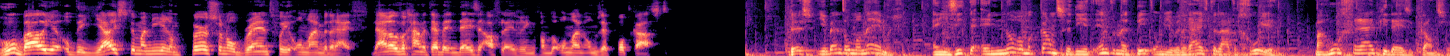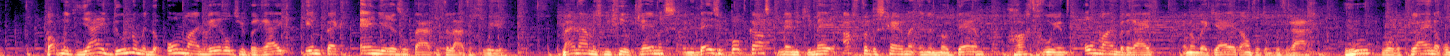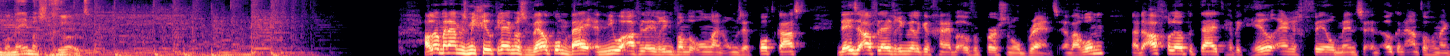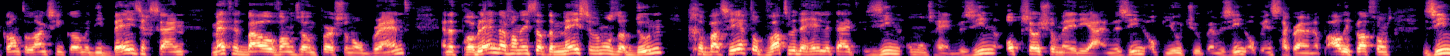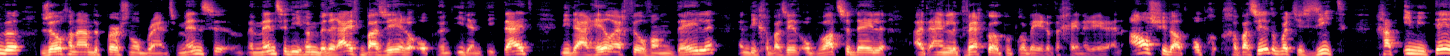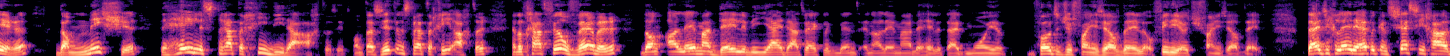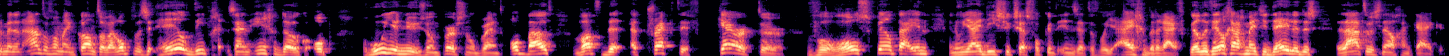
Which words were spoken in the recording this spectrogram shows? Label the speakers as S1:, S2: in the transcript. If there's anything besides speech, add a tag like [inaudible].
S1: Hoe bouw je op de juiste manier een personal brand voor je online bedrijf? Daarover gaan we het hebben in deze aflevering van de Online Omzet Podcast.
S2: Dus je bent ondernemer en je ziet de enorme kansen die het internet biedt om je bedrijf te laten groeien. Maar hoe grijp je deze kansen? Wat moet jij doen om in de online wereld je bereik, impact en je resultaten te laten groeien? Mijn naam is Michiel Kremers en in deze podcast neem ik je mee achter de schermen in een modern, hardgroeiend online bedrijf en ontdek jij het antwoord op de vraag: hoe worden kleine ondernemers groot?
S1: Hallo, mijn naam is Michiel Kremers. Welkom bij een nieuwe aflevering van de Online Omzet Podcast. Deze aflevering wil ik het gaan hebben over personal brands. En waarom? Nou, de afgelopen tijd heb ik heel erg veel mensen en ook een aantal van mijn klanten langs zien komen die bezig zijn met het bouwen van zo'n personal brand. En het probleem daarvan is dat de meeste van ons dat doen gebaseerd op wat we de hele tijd zien om ons heen. We zien op social media en we zien op YouTube en we zien op Instagram en op al die platforms zien we zogenaamde personal brands. Mensen, mensen die hun bedrijf baseren op hun identiteit, die daar heel erg veel van delen en die gebaseerd op wat ze delen uiteindelijk verkopen proberen te genereren. En als je dat op, gebaseerd op wat je ziet gaat imiteren, dan mis je de hele strategie die daarachter zit. Want daar zit een strategie achter en dat gaat veel verder dan alleen maar delen wie jij daadwerkelijk bent en alleen maar de hele tijd mooie fotootjes van jezelf delen of video's van jezelf delen. Een tijdje geleden heb ik een sessie gehouden met een aantal van mijn klanten waarop we heel diep zijn ingedoken op hoe je nu zo'n personal brand opbouwt, wat de attractive character voor rol speelt daarin en hoe jij die succesvol kunt inzetten voor je eigen bedrijf. Ik wil dit heel graag met je delen, dus laten we snel gaan kijken.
